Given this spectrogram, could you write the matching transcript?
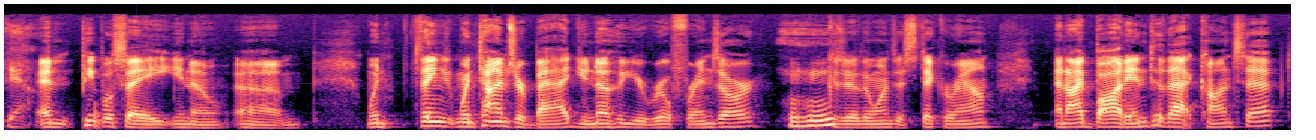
Yeah. And people say you know um, when things when times are bad you know who your real friends are because mm-hmm. they're the ones that stick around and I bought into that concept,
